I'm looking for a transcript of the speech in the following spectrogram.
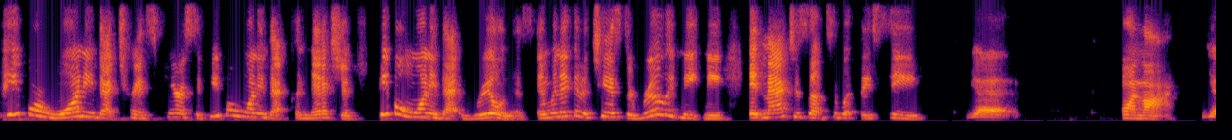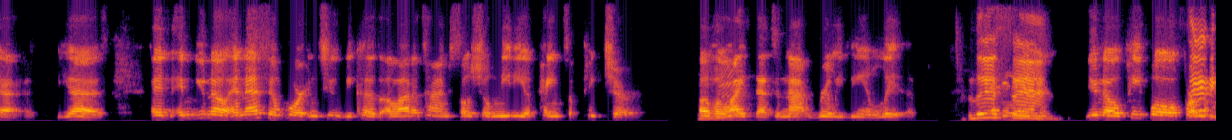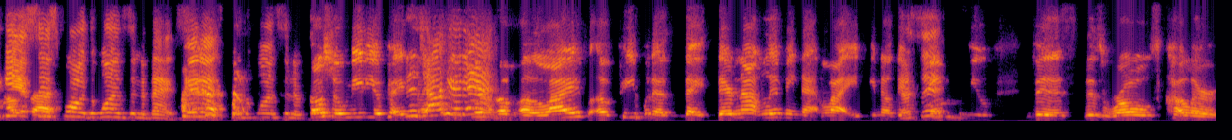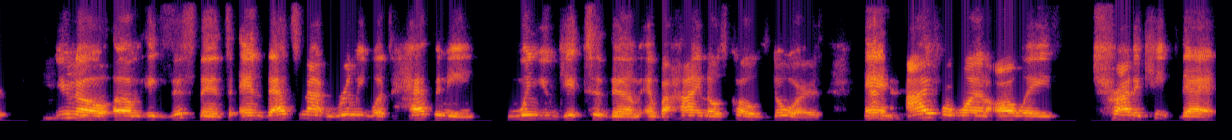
People are wanting that transparency, people are wanting that connection, people wanting that realness. And when they get a chance to really meet me, it matches up to what they see yes. online. Yes, yes. And and you know, and that's important too because a lot of times social media paints a picture of mm-hmm. a life that's not really being lived. Listen. And, you know, people from Say it again, sis, for the ones in the back. Say that for the ones in the social media page. Did y'all hear that? Of a life of people that they they're not living that life. You know, they're giving you this this rose colored, you mm-hmm. know, um, existence, and that's not really what's happening when you get to them and behind those closed doors. And I, for one, always try to keep that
